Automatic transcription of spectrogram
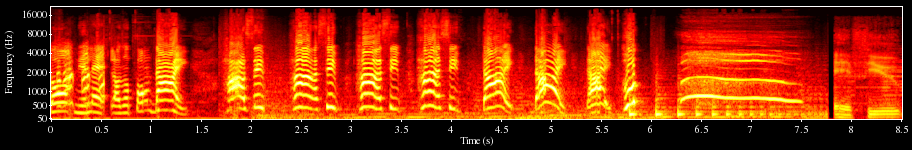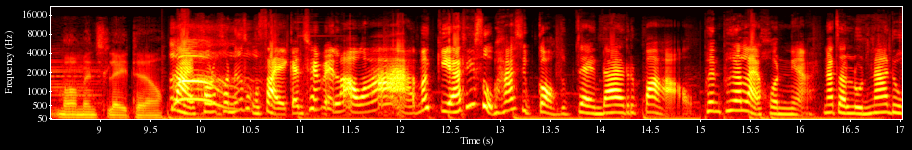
รอบนี้แหละเราจะต้องได้ห้าสิบห้าสิบห้าสิบห้าสิบได้ได้ได้ฮึบ A few moments later. หลายคนคนนึกสงสัยกันใช่ไหมล่ะว่า เมื่อกี้ที่สูบ 50 กล่องจุ๊บแจงได้หรือเปล่า เพื่อนๆ หลายคนเนี่ย น่าจะลุ้นหน่าดู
